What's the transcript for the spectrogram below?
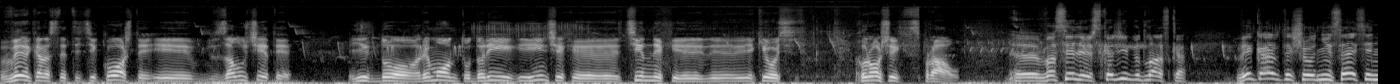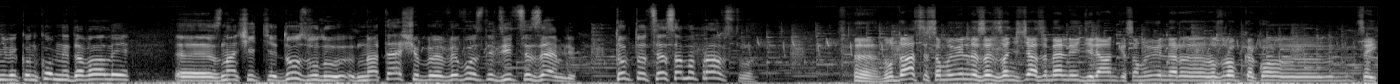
використати ці кошти і залучити їх до ремонту доріг і інших цінних якихось хороших справ. Е, Васильович, скажіть, будь ласка, ви кажете, що ні сесія, ні виконком не давали е, значить, дозволу на те, щоб вивозити звідси землю. Тобто це самоправство. Е, Ну так, да, це самовільне заняття земельної ділянки, самовільна розробка цих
